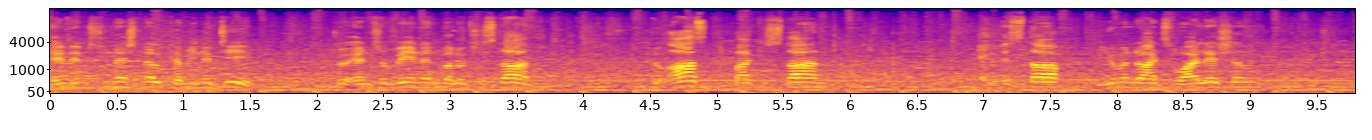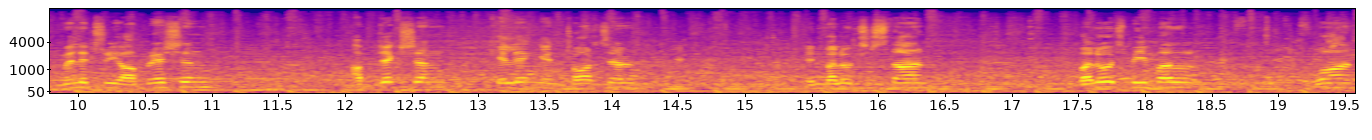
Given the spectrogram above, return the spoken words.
and international community to intervene in Balochistan to ask Pakistan to stop human rights violation, military operation, abduction, killing and torture in Balochistan. Baloch people want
